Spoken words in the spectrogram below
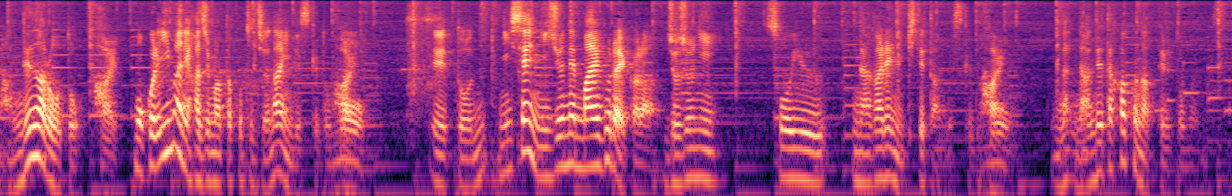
なんでだろうと。はい。もうこれ今に始まったことじゃないんですけども、はい。えー、と2020年前ぐらいから徐々にそういう流れに来てたんですけども、はい。ななんで高くなってると思います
